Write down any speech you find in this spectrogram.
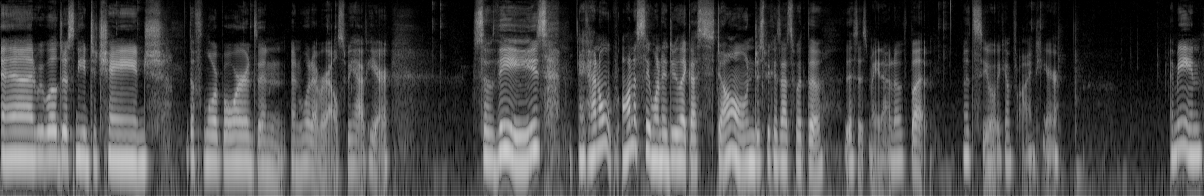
And we will just need to change the floorboards and, and whatever else we have here. So these, I kind of honestly want to do like a stone just because that's what the this is made out of, but let's see what we can find here. I mean,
